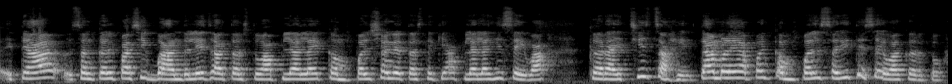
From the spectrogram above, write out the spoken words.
त्या संकल्पाशी बांधले जात असतो. आपल्याला एक कंपल्शन येत असतं की आपल्याला ही सेवा करायचीच आहे. त्यामुळे आपण कंपल्सरी ते सेवा करतो.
